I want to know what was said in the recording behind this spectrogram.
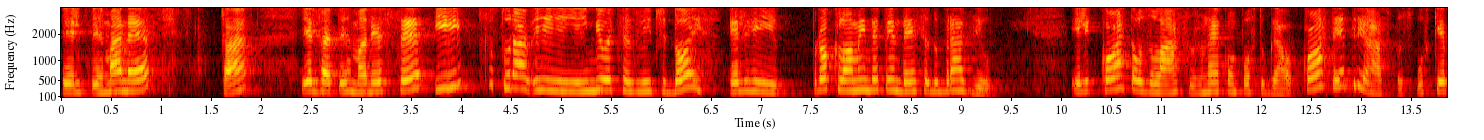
Ele permanece, tá? Ele vai permanecer e, futura, e em 1822 ele proclama a independência do Brasil ele corta os laços né, com Portugal. Corta entre aspas, porque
